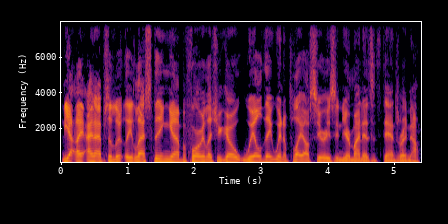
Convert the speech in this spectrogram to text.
Yeah, I, I absolutely. Last thing uh, before we let you go, will they win a playoff series in your mind as it stands right now?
